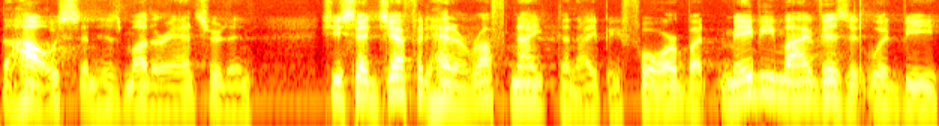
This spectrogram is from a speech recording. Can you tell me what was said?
the house, and his mother answered, and she said Jeff had had a rough night the night before, but maybe my visit would be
